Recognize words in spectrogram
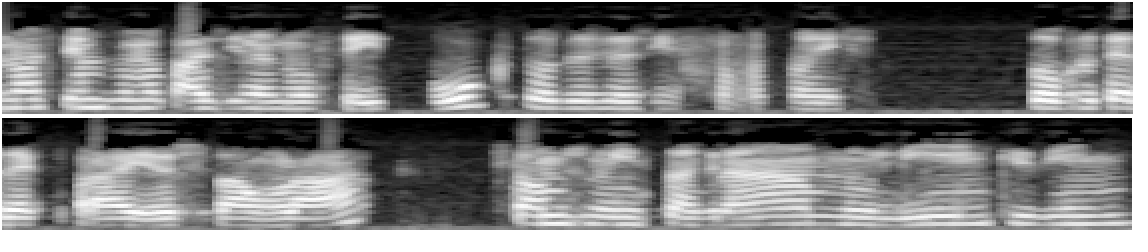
nós temos uma página no Facebook, todas as informações sobre o TEDx Praia estão lá. Estamos no Instagram, no LinkedIn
